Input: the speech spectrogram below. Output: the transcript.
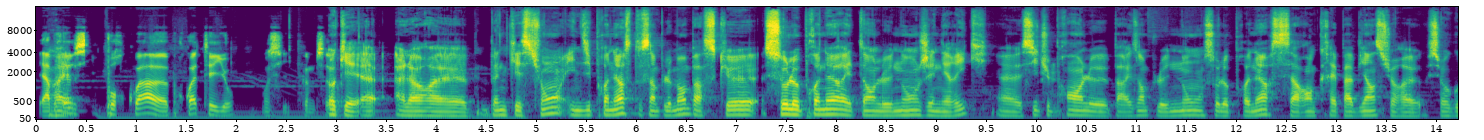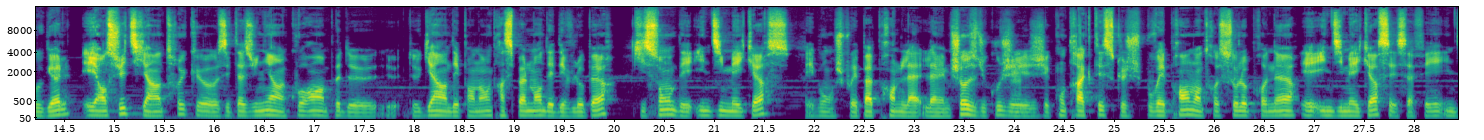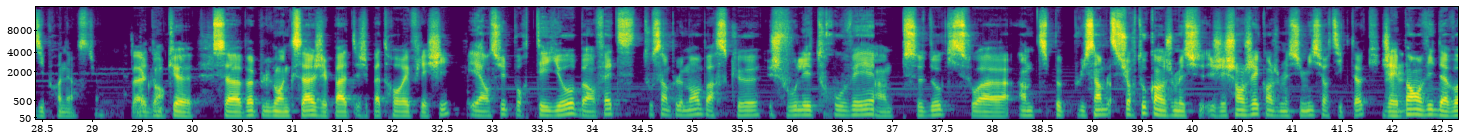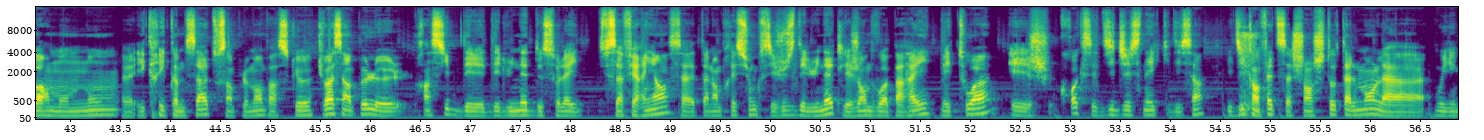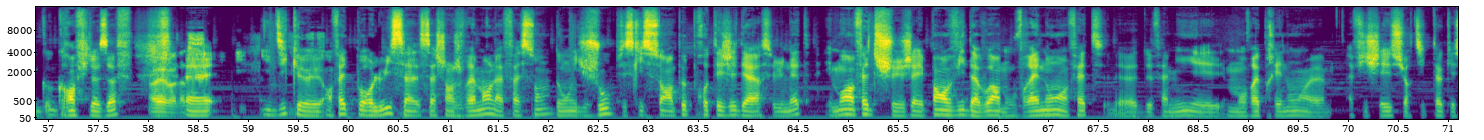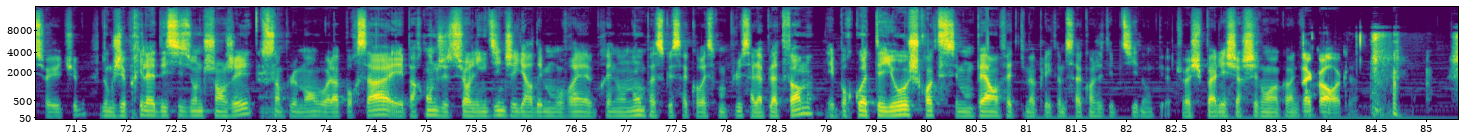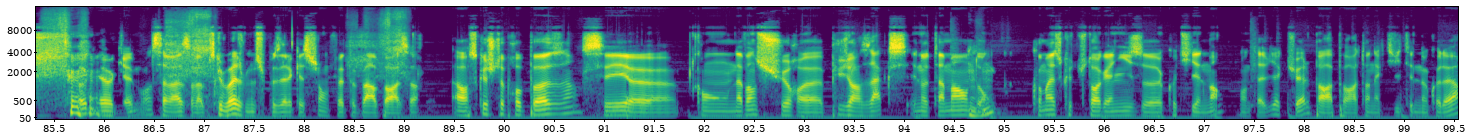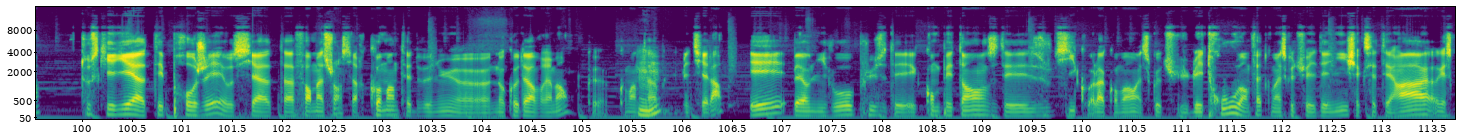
Et après aussi, pourquoi, euh, pourquoi Théo? Aussi, comme ça. Ok, euh, alors bonne question. Indiepreneurs, tout simplement parce que solopreneur étant le nom générique, si tu mm. prends le, par exemple le nom solopreneur, ça rentrerait pas bien sur sur Google. Et ensuite, il y a un truc aux États-Unis, un courant un peu de, de, de gars indépendants, principalement des développeurs, qui sont des indie makers. Et bon, je pouvais pas prendre la, la même chose. Du coup, j'ai contracté ce que je pouvais prendre entre solopreneur et indie makers et ça fait indiepreneurs. Tu vois donc euh, ça va pas plus loin que ça, j'ai pas j'ai pas trop réfléchi. Et ensuite pour Théo, bah en fait tout simplement parce que je voulais trouver un pseudo qui soit un petit peu plus simple. Surtout quand je me suis j'ai changé quand je me suis mis sur TikTok. J'avais mhm. pas envie d'avoir mon nom euh, écrit comme ça tout simplement parce que tu vois c'est un peu le principe des, des, lunettes de soleil. Ça fait rien, ça t'as l'impression que c'est juste des lunettes, les gens te voient pareil. Mais toi et je crois que c'est DJ Snake qui dit ça. Il dit qu'en fait ça change totalement la oui grand philosophe. Ouais, voilà. euh, il dit que en fait pour lui ça, change vraiment la façon dont il joue puisqu'il se sent un peu protégé derrière ses lunettes. Et moi en fait j'avais pas envie d'avoir mon vrai nom en fait euh, de famille et mon vrai prénom euh, affiché sur TikTok et sur YouTube. Donc j'ai pris la décision de changer tout simplement voilà pour ça. Et par contre sur LinkedIn j'ai gardé mon vrai prénom nom parce que ça correspond plus à la plateforme. Et pourquoi Théo? Je crois que c'est mon père en fait qui m'appelait comme ça quand j'étais petit. Donc euh, tu vois je suis pas allé chercher loin encore une fois. D'accord ok ok, ok, bon, ça va, ça va. Parce que moi, je me suis posé la question en fait par rapport à ça. Alors, ce que je te propose, c'est euh, qu'on avance sur euh, plusieurs axes, et notamment, mhm. donc, comment est-ce que tu t'organises euh, quotidiennement dans ta vie actuelle par rapport à ton activité de no-codeur? Tout ce qui est lié à tes projets et aussi à ta formation, c'est-à-dire comment tu es devenu euh, no-codeur vraiment, que, comment tu as mhm. ce métier-là, et ben, au niveau plus des compétences, des outils, voilà, comment est-ce que tu les trouves en fait, comment est-ce que tu es des niches, etc.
